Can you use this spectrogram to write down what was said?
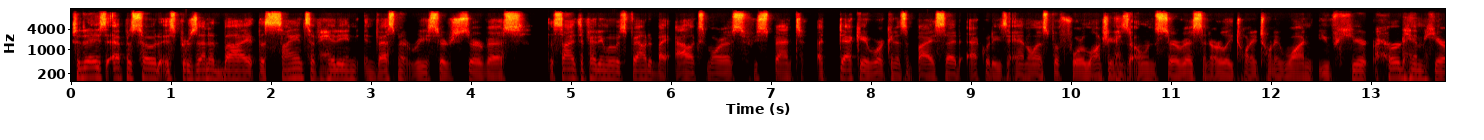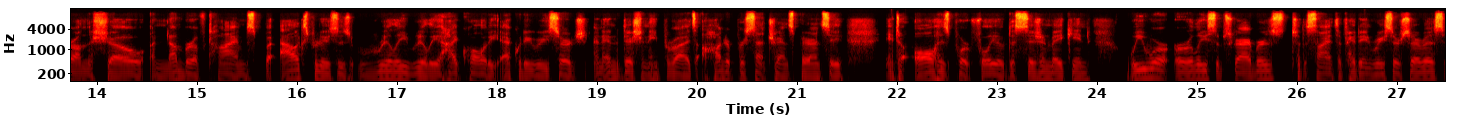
Today's episode is presented by the Science of Hitting Investment Research Service. The Science of Hitting was founded by Alex Morris, who spent a decade working as a buy side equities analyst before launching his own service in early 2021. You've hear, heard him here on the show a number of times, but Alex produces really, really high quality equity research. And in addition, he provides 100% transparency into all his portfolio decision making. We were early subscribers to the Science of Hitting research service,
